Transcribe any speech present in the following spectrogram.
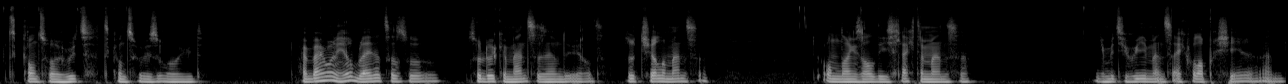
Het komt wel goed. Het komt sowieso wel goed. Maar ik ben gewoon heel blij dat er zo, zo leuke mensen zijn in de wereld. Zo chille mensen. Ondanks al die slechte mensen. Je moet die goede mensen echt wel appreciëren en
